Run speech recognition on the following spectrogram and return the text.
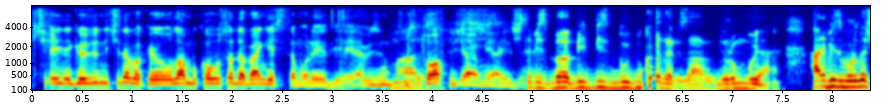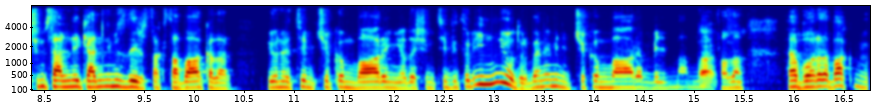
şeyine gözünün içine bakıyor. Ulan bu kovulsa da ben geçsem oraya diye ya. Bizim biz tuhaf bir camiayız. İşte yani. biz böyle, biz, biz bu, bu kadarız abi. Durum bu yani. Hani biz burada şimdi seninle kendimiz de yırsak sabaha kadar yönetim çıkın bağırın ya da şimdi Twitter inliyordur. Ben eminim çıkın bağırın bilmem ne falan. Ha bu arada bakmıyor.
